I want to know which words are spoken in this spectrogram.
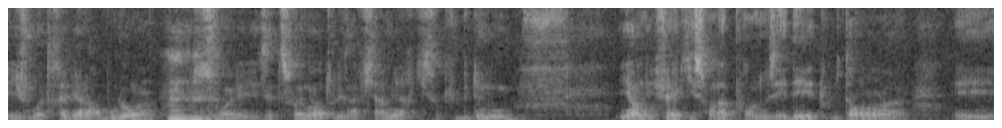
et je vois très bien leur boulot, hein, Mhm. que ce soit les aides-soignantes ou les infirmières qui s'occupent de nous, et en effet qui sont là pour nous aider tout le temps. euh, et,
